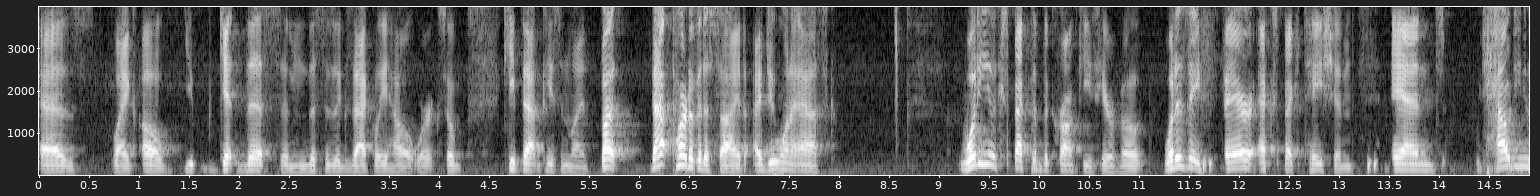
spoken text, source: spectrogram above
as like, oh, you get this and this is exactly how it works. So keep that piece in mind. But that part of it aside, I do want to ask what do you expect of the Kroenkes here, vote? What is a fair expectation? And how do you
